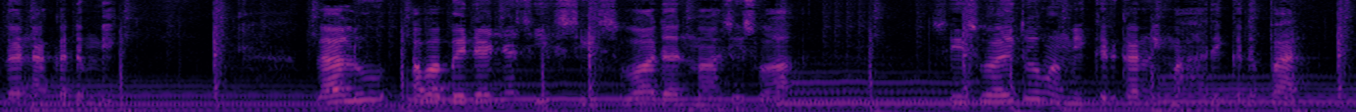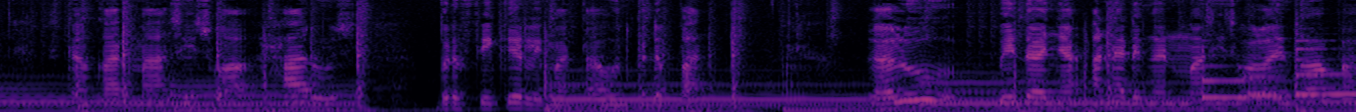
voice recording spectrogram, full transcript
dan akademik. Lalu, apa bedanya sih siswa dan mahasiswa? Siswa itu memikirkan lima hari ke depan, sedangkan mahasiswa harus berpikir lima tahun ke depan. Lalu bedanya Anda dengan mahasiswa lain itu apa?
